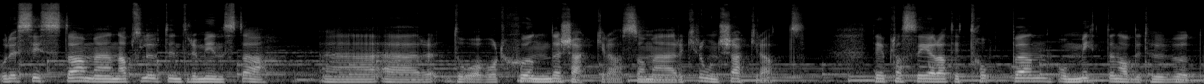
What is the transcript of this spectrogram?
Och det sista, men absolut inte det minsta, eh, är då vårt sjunde chakra som är kronchakrat. Det är placerat i toppen och mitten av ditt huvud.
